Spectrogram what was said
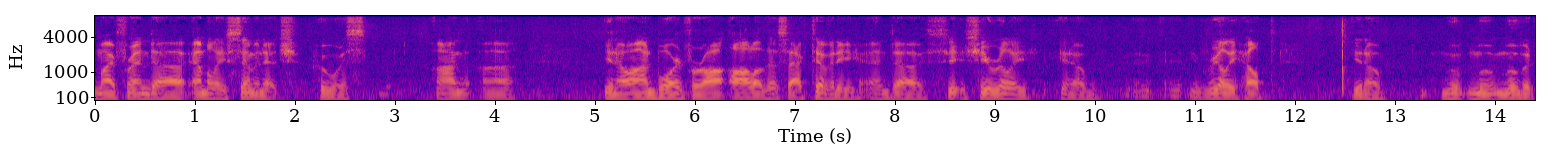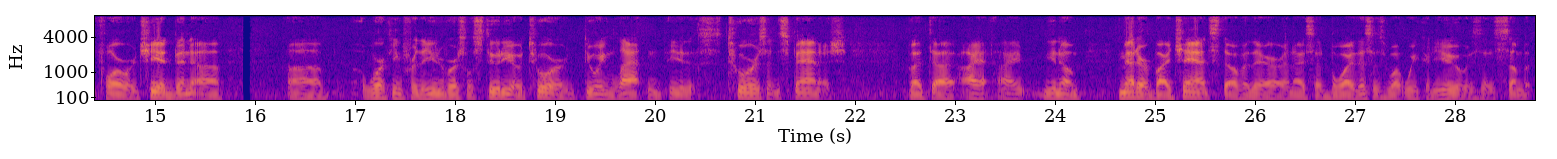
my friend uh, Emily Simonich, who was on, uh, you know, on board for all, all of this activity, and uh, she, she really, you know, really helped, you know, move, move, move it forward. She had been working for the Universal Studio Tour, doing Latin you know, tours in Spanish, but uh, I, I, you know, met her by chance over there, and I said, "Boy, this is what we could use as somebody,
